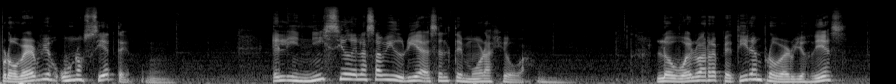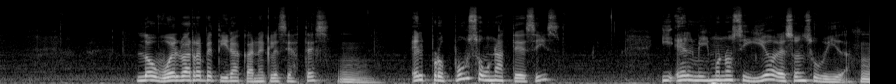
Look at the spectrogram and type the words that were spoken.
Proverbios 1:7. mm, El inicio de la sabiduría es el temor a Jehová. mm. Lo vuelvo a repetir en Proverbios 10. Lo vuelvo a repetir acá en Eclesiastés. Mm, Él propuso una tesis y él mismo no siguió eso en su vida. mm.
